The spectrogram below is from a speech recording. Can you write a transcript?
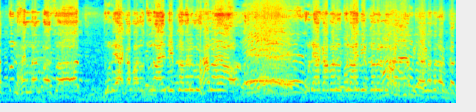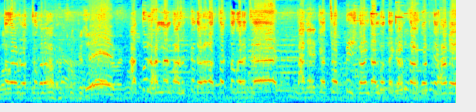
আব্দুল হান্নান মাসুদ দুনিয়া কাপারু জুলাই বিপ্লবের মহানায়ক। জুলাই বিপ্লবের আব্দুল হান্নান মাসুদকে যারা রক্তাক্ত করেছে তাদেরকে চব্বিশ ঘণ্টার মধ্যে গ্রেফতার করতে হবে।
